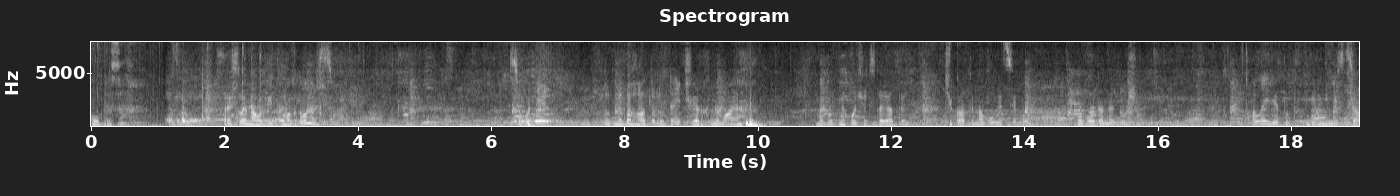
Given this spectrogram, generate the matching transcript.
образом. Прийшли на обід в Макдональдс. Сьогодні тут небагато людей, черг немає. Мабуть, не хочуть стояти, чекати на вулиці, бо погода не дуже. Але є тут вільні місця.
